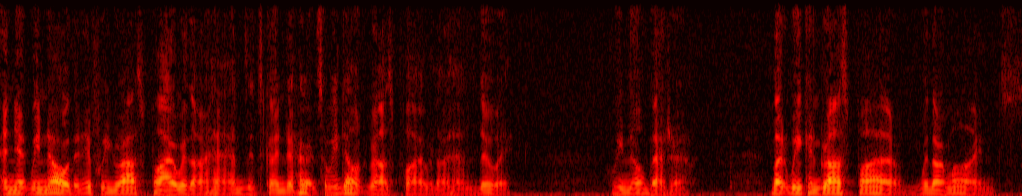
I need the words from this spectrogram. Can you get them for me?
And yet we know that if we grasp fire with our hands, it's going to hurt. So we don't grasp fire with our hands, do we? We know better. But we can grasp fire with our minds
